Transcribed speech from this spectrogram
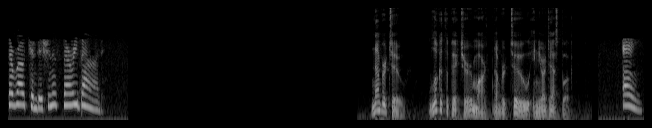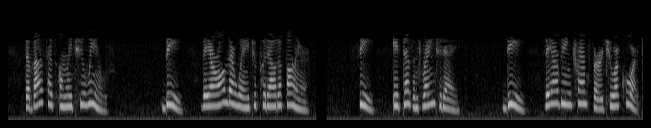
The road condition is very bad. Number 2. Look at the picture marked number 2 in your test book. A. The bus has only two wheels. B. They are on their way to put out a fire. C. It doesn't rain today. D. They are being transferred to a court.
